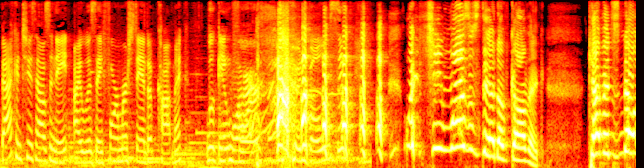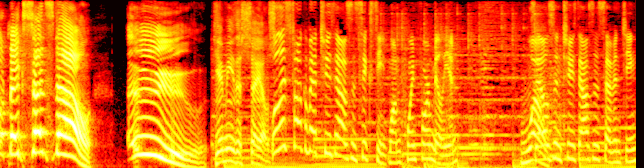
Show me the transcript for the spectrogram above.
Back in 2008, I was a former stand-up comic looking You for a good bowl of soup. when she was a stand-up comic. Kevin's note makes sense now. Ooh. Give me the sales. Well, let's talk about 2016, 1.4 million. Sales in 2017,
